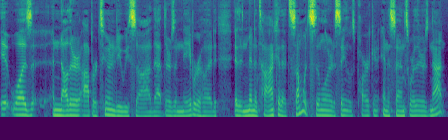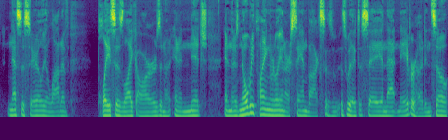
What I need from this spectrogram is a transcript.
it was another opportunity we saw that there's a neighborhood in Minnetonka that's somewhat similar to St. Louis Park in, in a sense where there's not necessarily a lot of places like ours in a, in a niche and there's nobody playing really in our sandbox as, as, we like to say in that neighborhood and so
